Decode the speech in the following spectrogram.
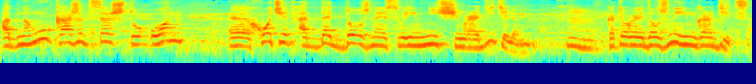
Одному кажется, что он э, хочет отдать должное своим нищим родителям, которые должны им гордиться.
